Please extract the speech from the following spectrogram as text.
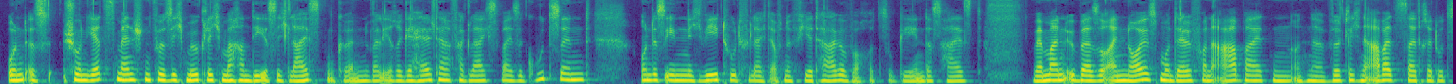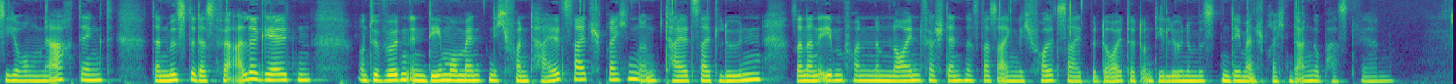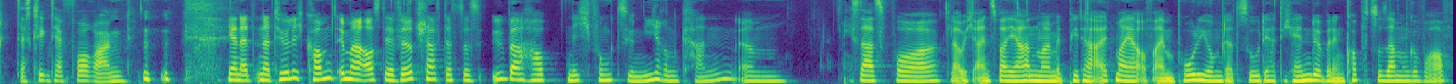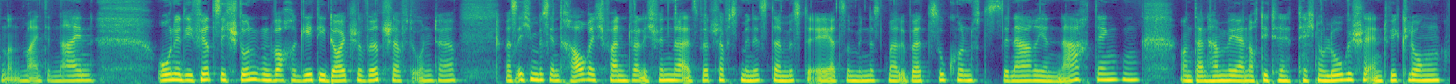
und es schon jetzt Menschen für sich möglich machen, die es sich leisten können, weil ihre Gehälter vergleichsweise gut sind und es ihnen nicht wehtut, vielleicht auf eine Vier-Tage-Woche zu gehen. Das heißt, wenn man über so ein neues Modell von Arbeiten und einer wirklichen Arbeitszeitreduzierung nachdenkt, dann müsste das für alle gelten und wir würden in dem Moment nicht von Teilzeit sprechen und Teilzeitlöhnen, sondern eben von einem neuen Verständnis, was eigentlich Vollzeit bedeutet und die Löhne müssten dementsprechend angepasst werden. Das klingt hervorragend. ja, nat natürlich kommt immer aus der Wirtschaft, dass das überhaupt nicht funktionieren kann. Ähm, ich saß vor, glaube ich, ein, zwei Jahren mal mit Peter Altmaier auf einem Podium dazu. Der hat die Hände über den Kopf zusammengeworfen und meinte, nein, ohne die 40-Stunden-Woche geht die deutsche Wirtschaft unter. Was ich ein bisschen traurig fand, weil ich finde, als Wirtschaftsminister müsste er ja zumindest mal über Zukunftsszenarien nachdenken. Und dann haben wir ja noch die te technologische Entwicklung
